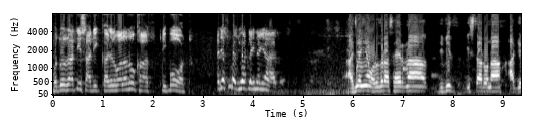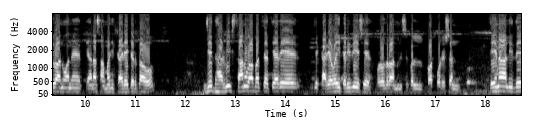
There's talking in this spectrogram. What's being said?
વડોદરાથી સાદિક કાજલવાલાનો ખાસ રિપોર્ટ. આજે શું રજૂઆત લઈને અહીંયા આવ્યા છો? આજે અહીંયા વડોદરા શહેરના વિવિધ વિસ્તારોના આગેવાનો અને ત્યાંના સામાજિક કાર્યકર્તાઓ જે ધાર્મિક સ્થાનો બાબતે અત્યારે જે કાર્યવાહી કરી રહી છે વડોદરા મ્યુનિસિપલ કોર્પોરેશન, તેના લીધે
